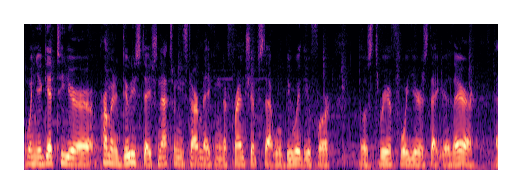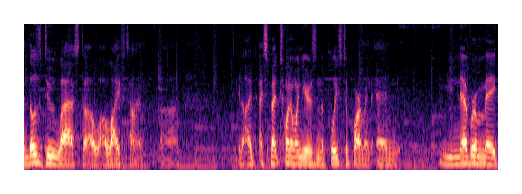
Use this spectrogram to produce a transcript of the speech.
When you get to your permanent duty station, that's when you start making the friendships that will be with you for those three or four years that you're there. And those do last a, a lifetime. Uh, you know, I, I spent 21 years in the police department and you never make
